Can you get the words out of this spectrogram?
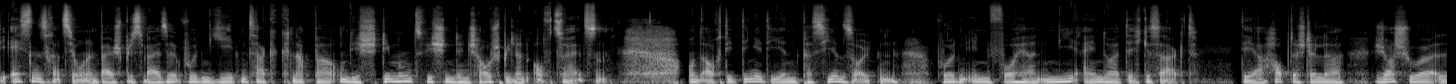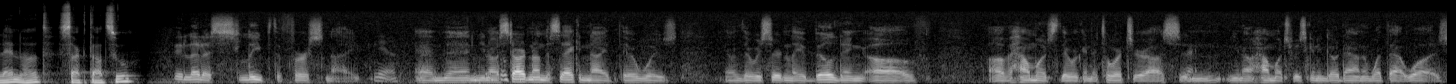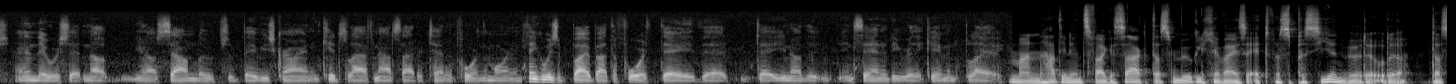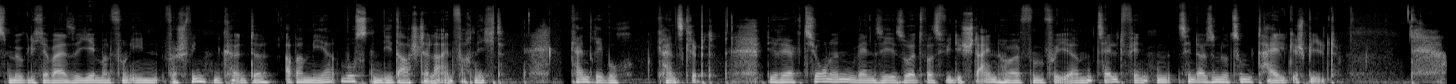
Die Essensrationen beispielsweise wurden jeden Tag knapper, um die Stimmung zwischen den Schauspielern aufzuheizen. Und auch die Dinge, die ihnen passieren sollten, wurden ihnen vorher nie eindeutig gesagt. Der Hauptdarsteller Joshua Leonard sagt dazu, They let us sleep the first night. Yeah. And then, you know, starting on the second night, there was, you know, there was certainly a building of, of how much they were going to torture us and, you know, how much was going to go down and what that was. And they were setting up, you know, sound loops of babies crying and kids laughing outside our tent at four in the morning. I think it was by about the fourth day that, that you know, the insanity really came into play. Man hat ihnen zwar gesagt, dass möglicherweise etwas passieren würde oder dass möglicherweise jemand von ihnen verschwinden könnte, aber mehr wussten die Darsteller einfach nicht. Kein Drehbuch, kein Skript. Die Reaktionen, wenn sie so etwas wie die Steinhäufen vor ihrem Zelt finden, sind also nur zum Teil gespielt.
